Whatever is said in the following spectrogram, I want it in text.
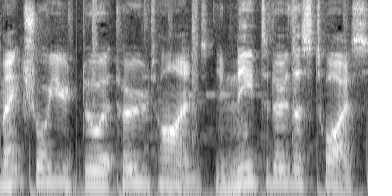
Make sure you do it two times. You need to do this twice.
